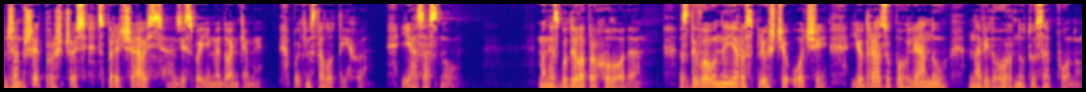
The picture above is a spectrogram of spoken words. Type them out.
Джамшет про щось сперечався зі своїми доньками, потім стало тихо. Я заснув. Мене збудила прохолода. Здивований, я розплющив очі і одразу поглянув на відгорнуту запону.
